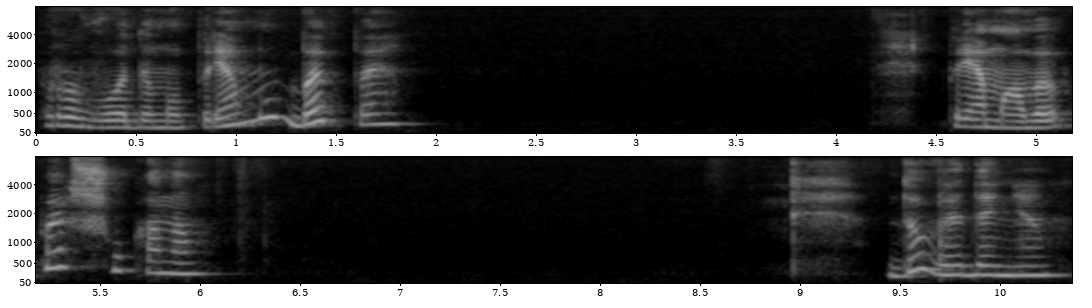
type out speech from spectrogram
проводимо пряму БП. Пряма БП шукана. Доведення.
